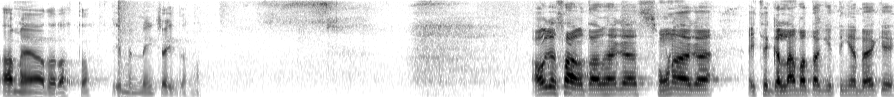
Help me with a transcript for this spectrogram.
ਆ ਮੈਂ ਆਦਾ ਰੱਖਤਾ, ਇਹ ਮੈਨੂੰ ਨਹੀਂ ਚਾਹੀਦਾ ਹੁਣ। ਆਓ ਜਿਹਾ ਹਿਸਾਬ ਕਿਤਾਬ ਹੈਗਾ, ਸੋਹਣਾ ਹੈਗਾ। ਇੱਥੇ ਗੱਲਾਂ ਬਾਤਾਂ ਕੀਤੀਆਂ ਬਹਿ ਕੇ।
